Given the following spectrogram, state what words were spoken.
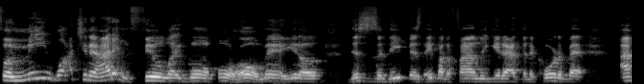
for me, watching it, I didn't feel like going for, oh man, you know, this is a defense. They about to finally get after the quarterback. I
